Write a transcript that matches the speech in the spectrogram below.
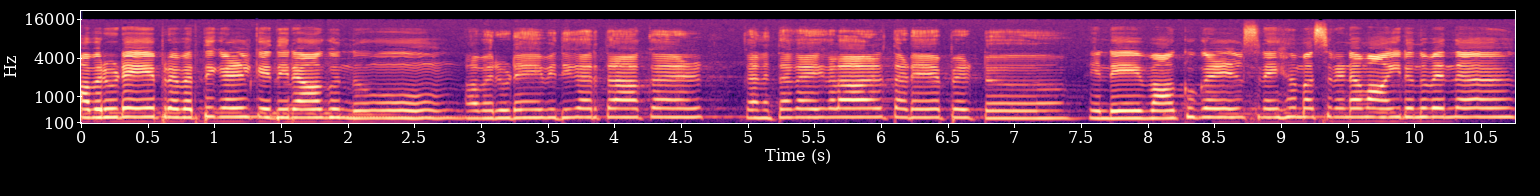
അവരുടെ പ്രവർത്തികൾക്കെതിരാകുന്നു. അവരുടെ വിധികർത്താക്കൾ കനത്ത കൈകളാൽ തടയപ്പെട്ടു. എന്റെ വാക്കുകൾ സ്നേഹമസൃണമായിരുന്നുവെന്ന്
